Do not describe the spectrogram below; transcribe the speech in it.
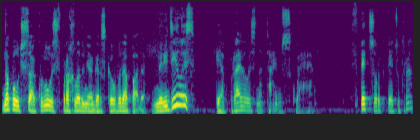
на полчаса окунулась в прохладу Ниагарского водопада. Нарядилась и отправилась на Таймс-сквер. В 5.45 утра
